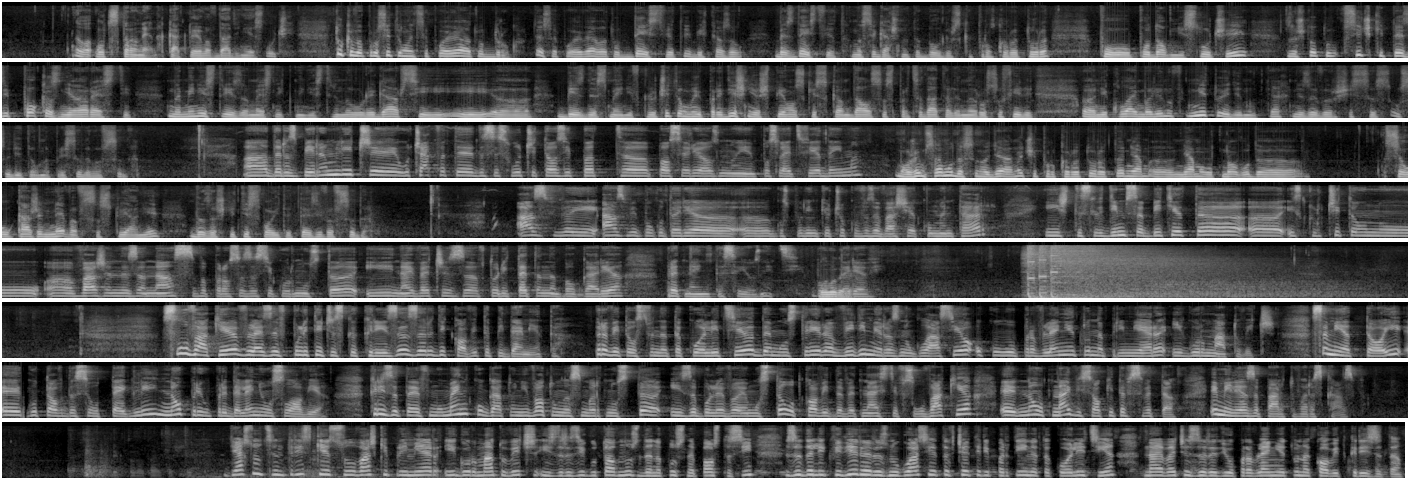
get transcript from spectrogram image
отстранена, както е в дадения случай. Тук въпросителните се появяват от друго. Те се появяват от действията и бих казал бездействията на сегашната българска прокуратура по подобни случаи защото всички тези показни арести на министри и заместник министри, на олигарси и а, бизнесмени, включително и предишния шпионски скандал с председателя на Русофили а, Николай Малинов, нито един от тях не завърши с осъдителна присъда в съда. А, да разбирам ли, че очаквате да се случи този път по-сериозно и последствия да има? Можем само да се надяваме, че прокуратурата няма, няма отново да се окаже не в състояние да защити своите тези в съда. Аз ви, аз ви благодаря, господин Кючуков, за вашия коментар и ще следим събитията. Изключително важен е за нас въпроса за сигурността и най-вече за авторитета на България пред нейните съюзници. Благодаря, благодаря ви. Словакия влезе в политическа криза заради COVID-епидемията. Правителствената коалиция демонстрира видими разногласия около управлението на премиера Игор Матович. Самият той е готов да се оттегли, но при определени условия. Кризата е в момент, когато нивото на смъртността и заболеваемостта от COVID-19 в Словакия е едно от най-високите в света. Емилия Запартова разказва. Дясноцентристският словашки премьер Игор Матович изрази готовност да напусне поста си, за да ликвидира разногласията в четирипартийната коалиция, най-вече заради управлението на COVID-кризата.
